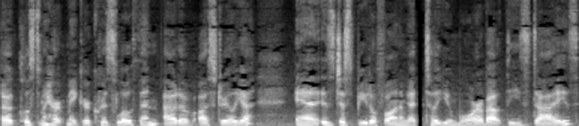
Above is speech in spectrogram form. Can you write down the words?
a close to my heart maker, Chris Lothan, out of Australia, and is just beautiful. And I'm going to tell you more about these dies,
